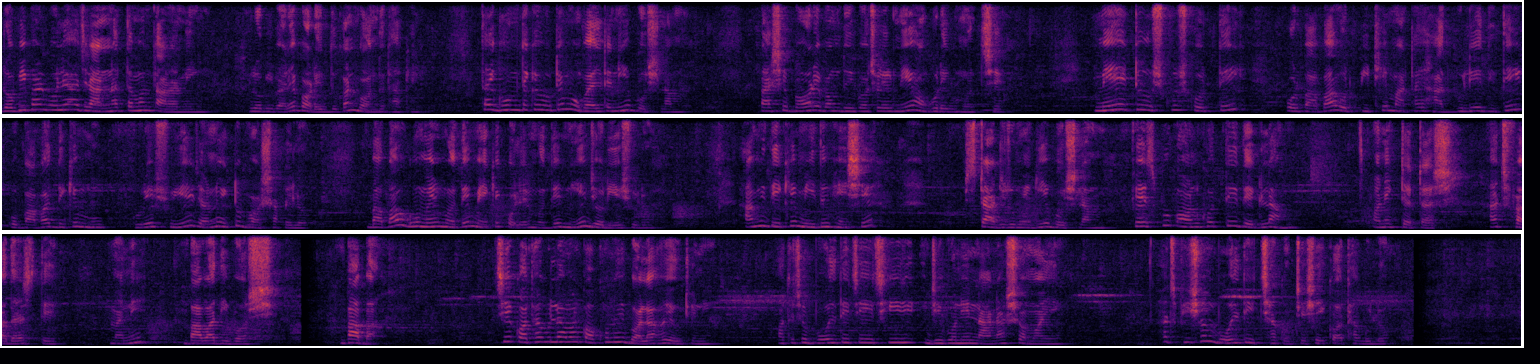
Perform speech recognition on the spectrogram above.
রবিবার বলে আজ রান্নার তেমন তাড়া নেই। রবিবারে বরের দোকান বন্ধ থাকে। তাই ঘুম থেকে উঠে মোবাইলটা নিয়ে বসলাম। পাশে বর এবং দুই বছরের মেয়ে অঘরে ঘুমোচ্ছে। মেয়ে একটু উসকুস করতেই ওর বাবা ওর পিঠে মাথায় হাত বুলিয়ে দিতেই ও বাবার দিকে মুখ ঘুরে শুয়ে যেন একটু ভরসা পেল। বাবাও ঘুমের মধ্যে মেয়েকে কোলের মধ্যে নিয়ে জড়িয়ে শুলো। আমি দেখে মৃদু হেসে স্টাডি রুমে গিয়ে বসলাম। ফেসবুক অন করতেই দেখলাম অনেক স্ট্যাটাস আজ ফাদার্স ডে মানে বাবা দিবস। বাবা, যে কথাগুলো আমার কখনোই বলা হয়ে ওঠেনি, অথচ বলতে চেয়েছি জীবনের নানা সময়ে। আজ ভীষণ বলতে ইচ্ছা করছে সেই কথাগুলো।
